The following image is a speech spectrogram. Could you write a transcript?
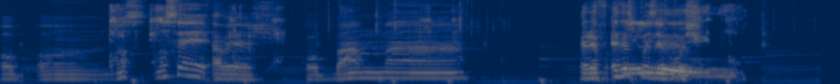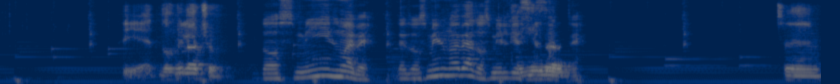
no, sé, a ver. Obama. Pero es después de Bush. Sí, 2008. 2009. De 2009 a 2017. Sí.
